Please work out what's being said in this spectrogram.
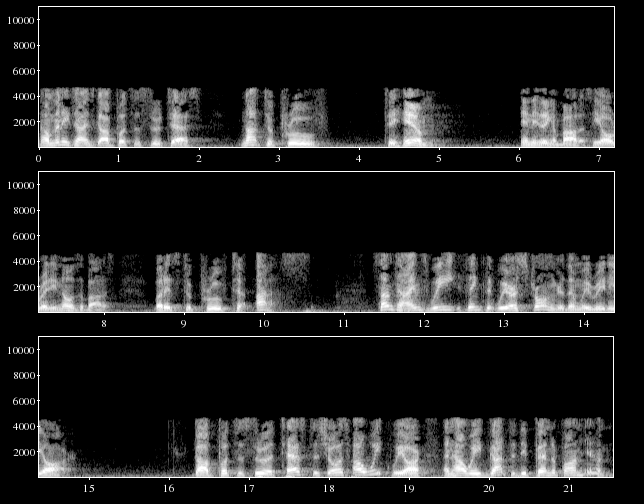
Now, many times God puts us through tests, not to prove to Him anything about us. He already knows about us. But it's to prove to us. Sometimes we think that we are stronger than we really are. God puts us through a test to show us how weak we are and how we've got to depend upon Him.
